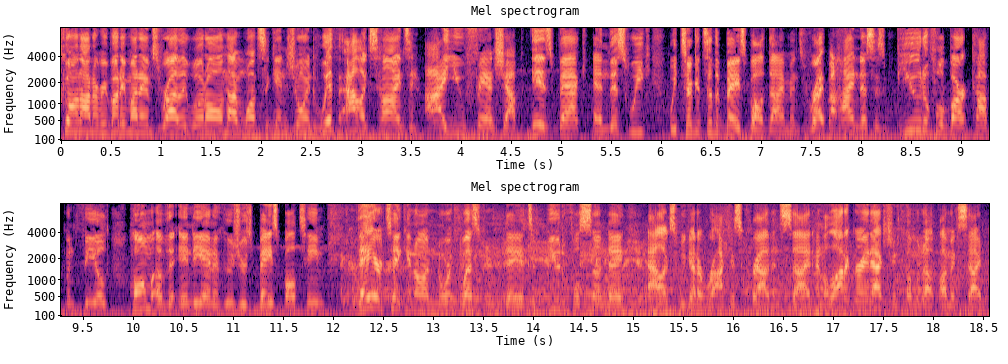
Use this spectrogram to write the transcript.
going on, everybody? My name is Riley Woodall, and I'm once again joined with Alex Hynes, and IU Fan Shop is back. And this week, we took it to the baseball diamonds. Right behind us is beautiful Bart Kaufman Field, home of the Indiana Hoosiers baseball team. They are taking on Northwestern today. It's a beautiful Sunday. Alex, we got a raucous crowd inside, and a lot of great action coming up. I'm excited.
